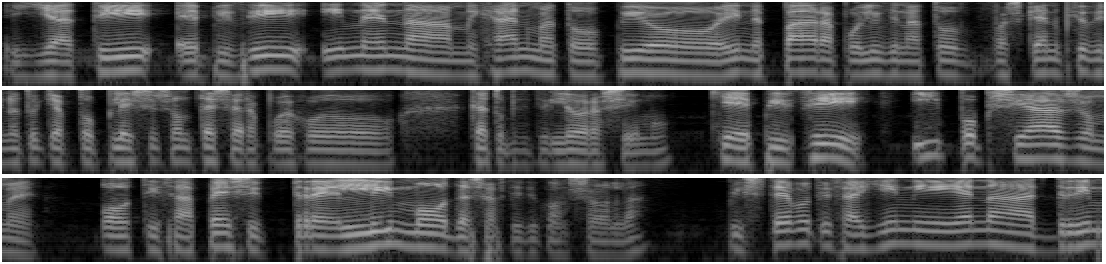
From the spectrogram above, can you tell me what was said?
Γιατί επειδή είναι ένα μηχάνημα το οποίο είναι πάρα πολύ δυνατό, βασικά είναι πιο δυνατό και από το PlayStation 4 που έχω κάτω από τη τηλεόρασή μου και επειδή υποψιάζομαι ότι θα πέσει τρελή μόντα σε αυτή την κονσόλα, πιστεύω ότι θα γίνει ένα dream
